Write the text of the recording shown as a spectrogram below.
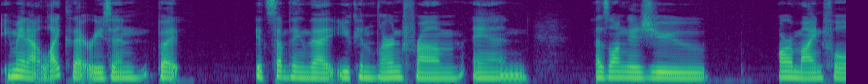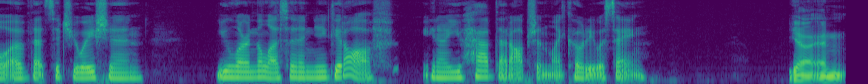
You may not like that reason, but it's something that you can learn from. And as long as you are mindful of that situation, you learn the lesson and you get off. You know, you have that option, like Cody was saying. Yeah. And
